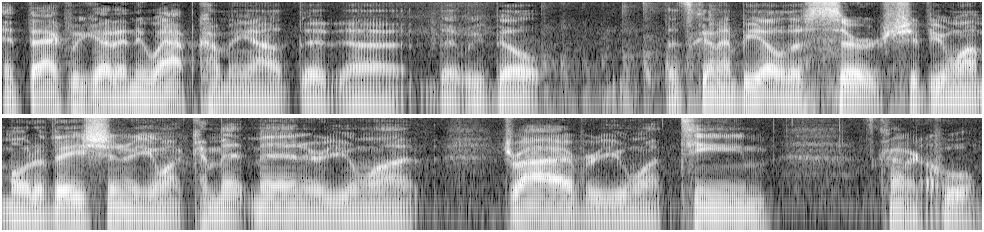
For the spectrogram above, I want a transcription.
In fact, we got a new app coming out that uh, that we built that's going to be able to search if you want motivation or you want commitment or you want drive or you want team. It's kind of cool.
